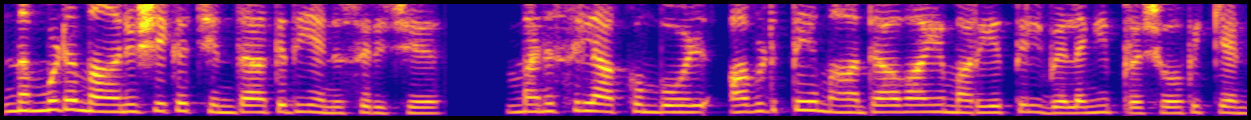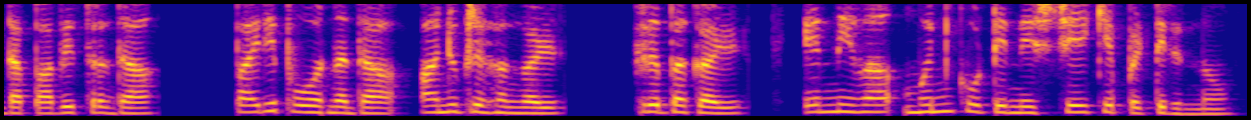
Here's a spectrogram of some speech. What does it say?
നമ്മുടെ മാനുഷിക ചിന്താഗതി അനുസരിച്ച് മനസ്സിലാക്കുമ്പോൾ അവിടുത്തെ മാതാവായ മറിയത്തിൽ വിളങ്ങി പ്രശോഭിക്കേണ്ട പവിത്രത പരിപൂർണത അനുഗ്രഹങ്ങൾ കൃപകൾ എന്നിവ മുൻകൂട്ടി നിശ്ചയിക്കപ്പെട്ടിരുന്നു.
